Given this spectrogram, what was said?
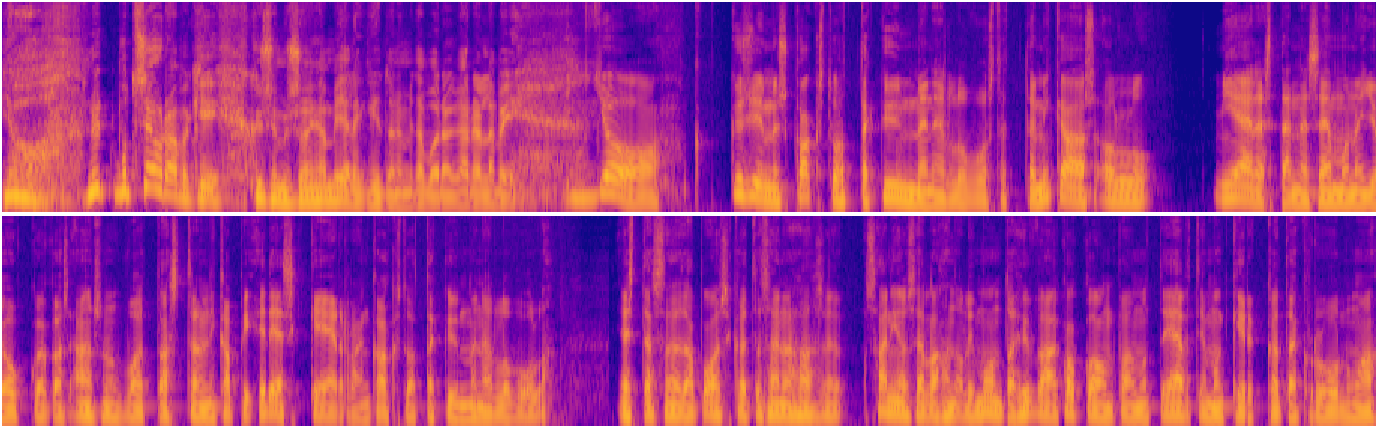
Joo, nyt, mutta seuraavakin kysymys on ihan mielenkiintoinen, mitä voidaan käydä läpi. Joo, kysymys 2010-luvusta, että mikä olisi ollut mielestänne semmoinen joukkue, joka olisi ansainnut voittaa Stanley Cupin edes kerran 2010-luvulla. Ja sitten tässä jotain poissikkoa, että Sanjosellahan oli monta hyvää kokoonpaa, mutta jäivät ilman kirkkaita kruunua.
